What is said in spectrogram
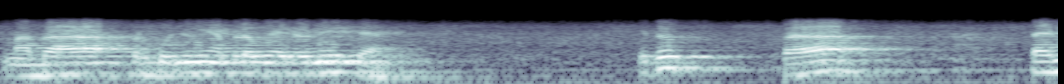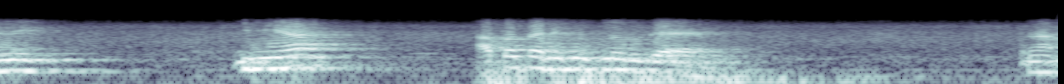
masa berkunjungnya beliau ke Indonesia. Itu uh, teknik kimia atau teknik nuklir UGM. Nah,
